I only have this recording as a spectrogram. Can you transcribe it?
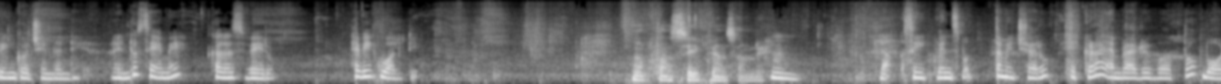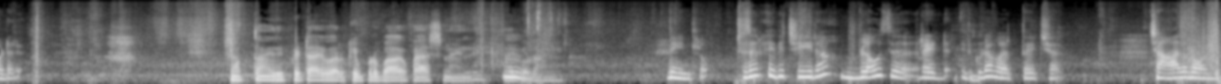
పింక్ వచ్చిందండి. రెండు సేమే కలర్స్ వేరు. హెవీ క్వాలిటీ మొత్తం సీక్వెన్స్ అండి. ఇలా సీక్వెన్స్ మొత్తం ఇచ్చారు. ఇక్కడ ఎంబ్రాయిడరీ వర్క్తో బార్డర్ మొత్తం ఇది పిటాయి వర్క్ ఇప్పుడు బాగా ఫ్యాషన్ అయింది. ఇది కూడా. మీకు. దీంట్లో. చూసారు ఇది చీర? బ్లౌజ్ రెడ్ ఇది కూడా వర్క్తో ఇచ్చారు. చాలా బాగుంది.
